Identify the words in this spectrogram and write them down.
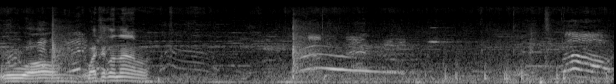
Wow. Watch it con Dana, mama. Whoa.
